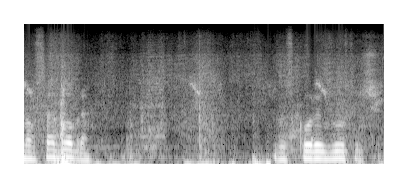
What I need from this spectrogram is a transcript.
На все добре. До скорих зустрічей.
